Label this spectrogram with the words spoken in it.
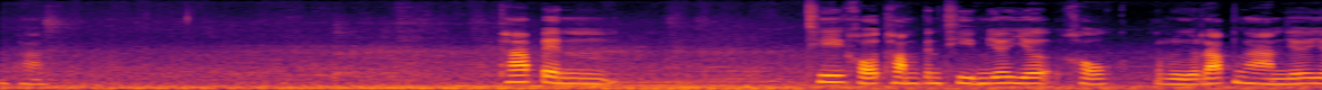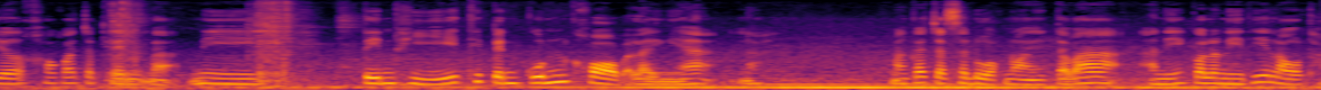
นะคะถ้าเป็นที่เขาทำเป็นทีมเยอะๆเขา หรือรับงานเยอะๆเขาก็จะเป็นแบบมีตีนผีที่เป็นกุ้นขอบอะไรเงี้ยนะมันก็จะสะดวกหน่อย แต่ว่าอันนี้กรณีที่เราท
